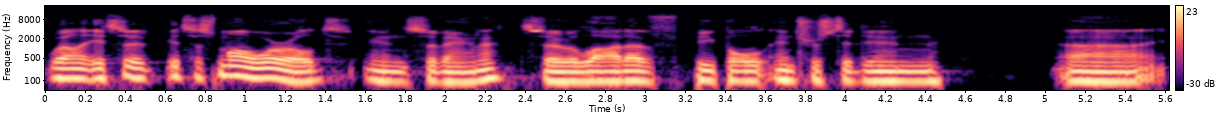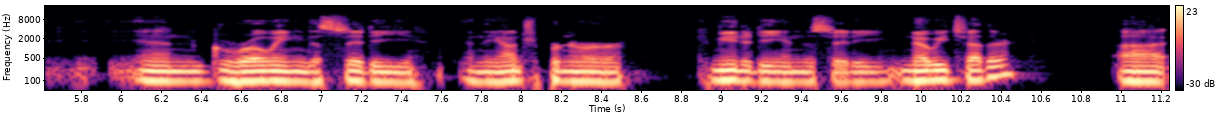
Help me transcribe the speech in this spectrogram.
Well, it's a it's a small world in Savannah, so a lot of people interested in uh, in growing the city and the entrepreneur community in the city know each other. Uh,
